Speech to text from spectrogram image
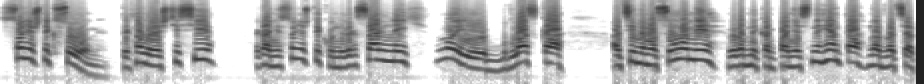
Соняшник Suomi. Технологія HTC, ранній соняшник, універсальний. Ну і, будь ласка, оцінимо Suomi, виробник компанія Сінгента на 20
